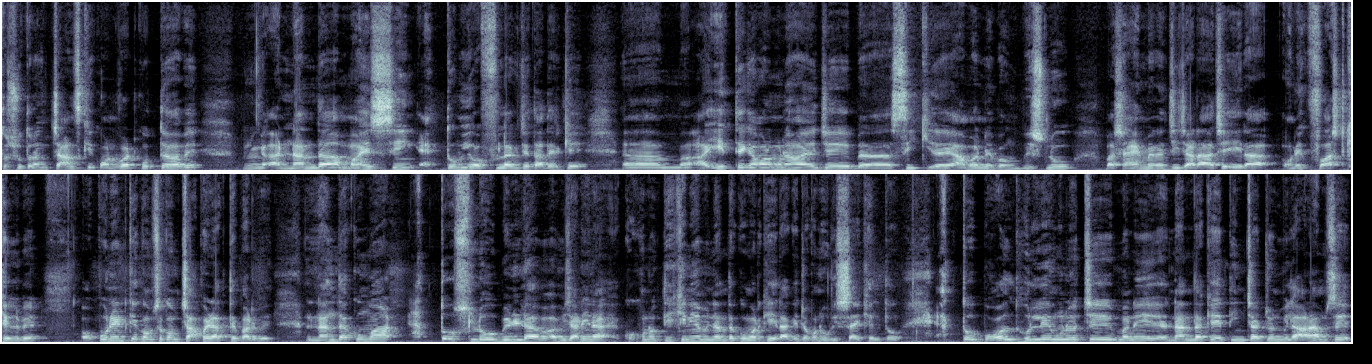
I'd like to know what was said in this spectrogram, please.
তো সুতরাং চান্সকে কনভার্ট করতে হবে। আর নান্দা, মহেশ সিং একদমই অফ লাগছে তাদেরকে এর থেকে আমার মনে হয় যে সিক আমান এবং বিষ্ণু বা সায়ন ব্যানার্জি যারা আছে, এরা অনেক ফাস্ট খেলবে। অপোনেন্টকে কমসে কম চাপে রাখতে পারবে। নন্দা কুমার এত স্লো বিল্ড আপ আমি জানি না, কখনো দেখিনি আমি নন্দা কুমারকে। এর আগে যখন উড়িষ্যায় খেলতো, এত বল ধরলে মনে হচ্ছে মানে নন্দাকে তিন চারজন মিলে আরামসে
